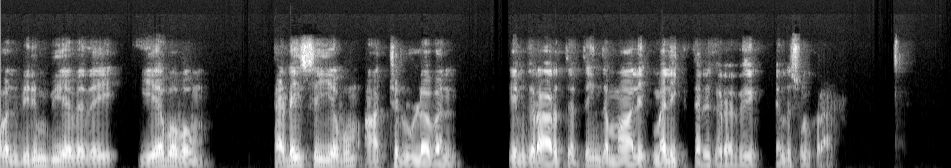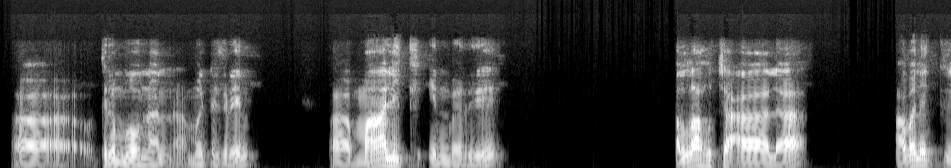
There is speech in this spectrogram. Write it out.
அவன் விரும்பியவதை ஏவவும் தடை செய்யவும் ஆற்றல் உள்ளவன் என்கிற அர்த்தத்தை இந்த மாலிக் மலிக் தருகிறது என்று சொல்கிறார். திரும்பவும் நான் மீட்டுகிறேன். மாலிக் என்பது அல்லாஹு சாலா அவனுக்கு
